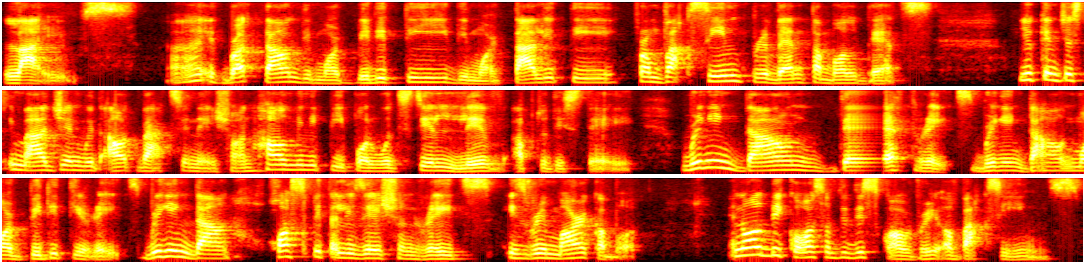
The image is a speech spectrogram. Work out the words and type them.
lives. Uh, it brought down the morbidity, the mortality from vaccine preventable deaths you can just imagine without vaccination how many people would still live up to this day. Bringing down death rates bringing down morbidity rates bringing down hospitalization rates is remarkable. And all because of the discovery of vaccines.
